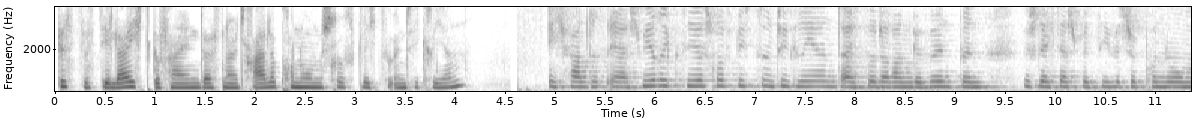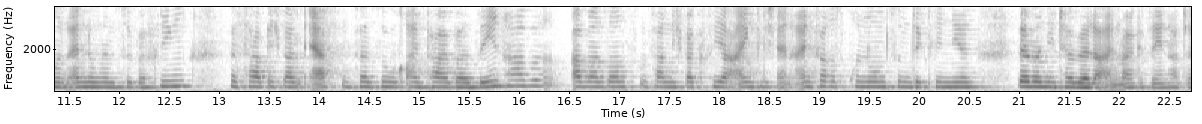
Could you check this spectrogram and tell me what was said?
Ist es dir leicht gefallen, das neutrale Pronomen schriftlich zu integrieren? Ich fand es eher schwierig, sie schriftlich zu integrieren, da ich so daran gewöhnt bin, geschlechterspezifische Pronomen und Endungen zu überfliegen, weshalb ich beim ersten Versuch ein paar übersehen habe, aber ansonsten fand ich Vaxia eigentlich ein einfaches Pronomen zum Deklinieren, wenn man die Tabelle einmal gesehen hatte.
